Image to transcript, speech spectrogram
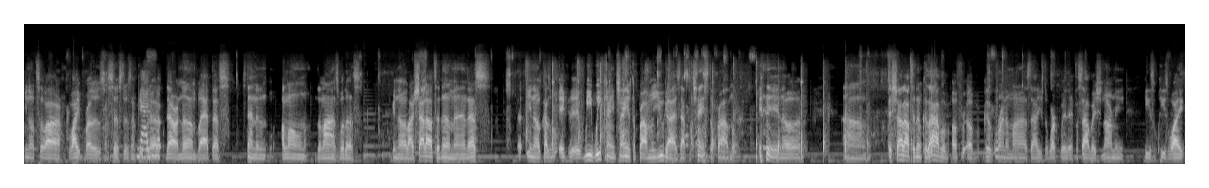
you know, to our white brothers and sisters and people that, that are non-black that's standing along the lines with us. You know, like shout out to them, man. That's you know, because we we can't change the problem. You guys have to change the problem. you know, um, shout out to them because I have a, a, a, good friend of mine that I used to work with at the Salvation Army. He's he's white,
